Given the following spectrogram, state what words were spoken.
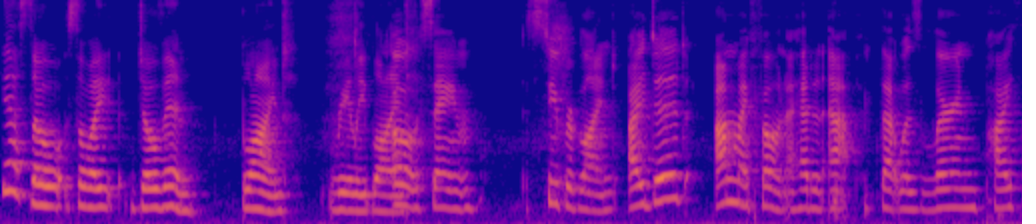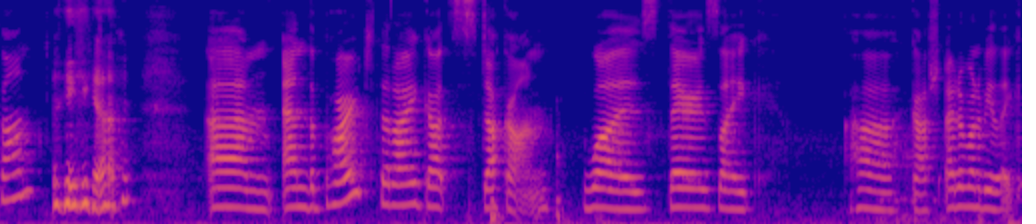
yeah, so so I dove in, blind, really blind. Oh, same. Super blind. I did on my phone, I had an app that was Learn Python. yeah. Um, and the part that I got stuck on was there's like, uh, gosh, I don't want to be like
